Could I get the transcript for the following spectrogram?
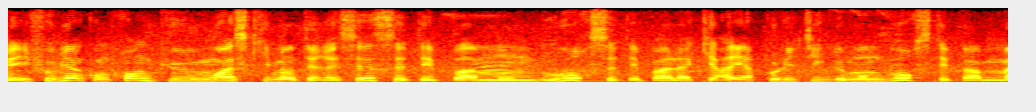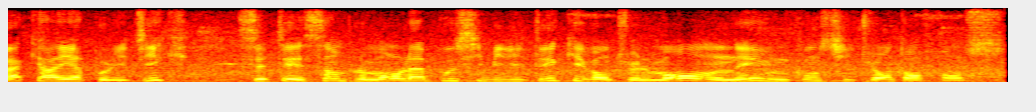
mais il faut bien comprendre que moi ce qui m'intéressait c'était pas Montebourg, c'était pas la carrière politique de Montebourg, c'était pas ma carrière politique, c'était simplement la possibilité qu'éventuellement on ait une constituante en France.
